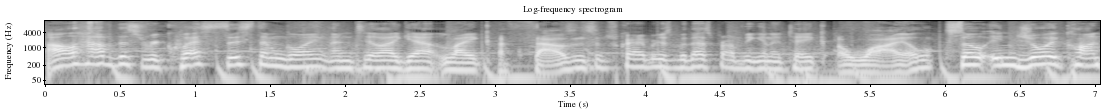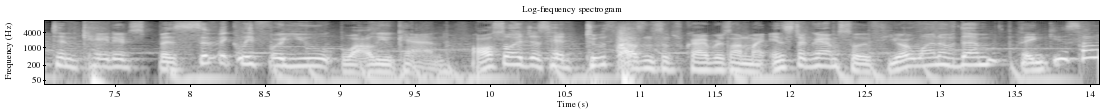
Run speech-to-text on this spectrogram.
I'll have this request system going until I get like a thousand subscribers, but that's probably gonna take a while. So enjoy content catered specifically for you while you can. Also, I just hit 2,000 subscribers on my Instagram, so if you're one of them, thank you so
